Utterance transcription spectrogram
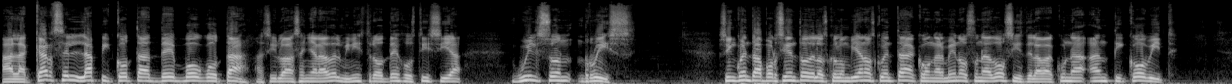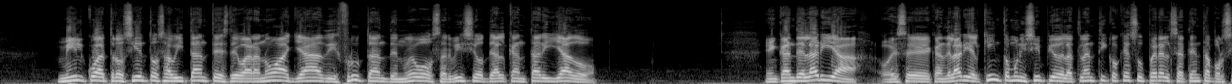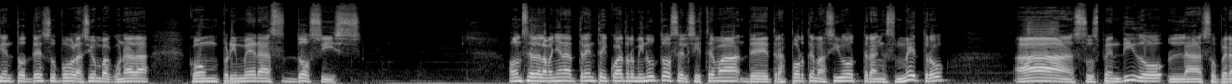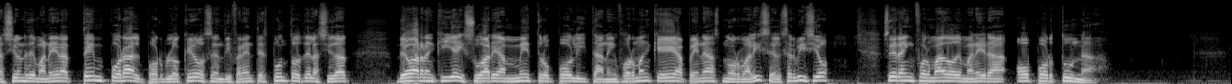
a la cárcel La Picota de Bogotá. Así lo ha señalado el ministro de Justicia Wilson Ruiz. 50% de los colombianos cuenta con al menos una dosis de la vacuna anti-COVID. 1.400 habitantes de Baranoa ya disfrutan de nuevos servicios de alcantarillado. En Candelaria, o ese Candelaria, el quinto municipio del Atlántico que supera el 70% de su población vacunada con primeras dosis. 11 de la mañana, 34 minutos. El sistema de transporte masivo Transmetro ha suspendido las operaciones de manera temporal por bloqueos en diferentes puntos de la ciudad de Barranquilla y su área metropolitana. Informan que apenas normalice el servicio, será informado de manera oportuna.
